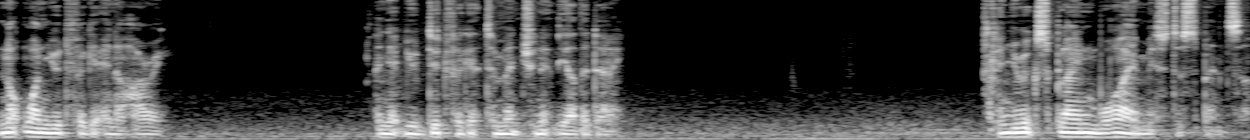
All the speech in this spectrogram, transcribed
Not one you'd forget in a hurry. And yet you did forget to mention it the other day. Can you explain why, Mr. Spencer?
